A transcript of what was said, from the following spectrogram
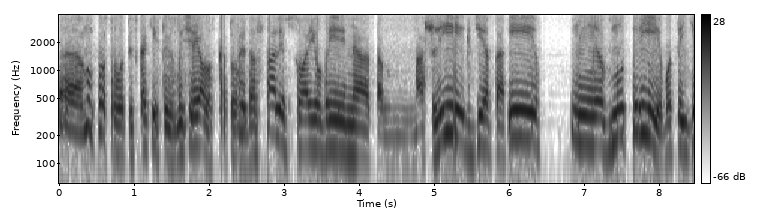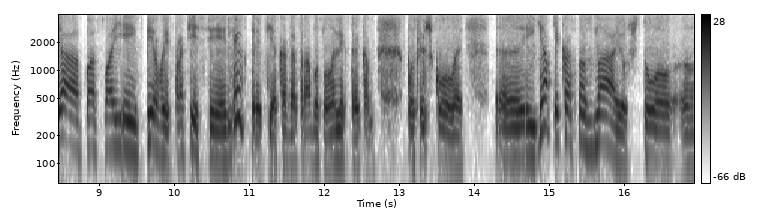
э, ну просто вот из каких-то из материалов, которые достали в свое время, там нашли где-то. И внутри, вот я по своей первой профессии электрик, я когда-то работал электриком после школы, э, я прекрасно знаю, что э,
